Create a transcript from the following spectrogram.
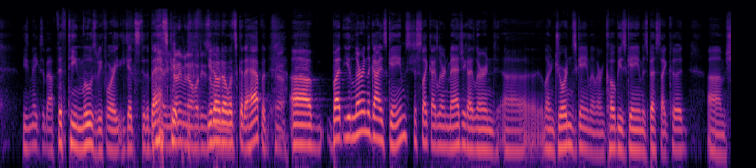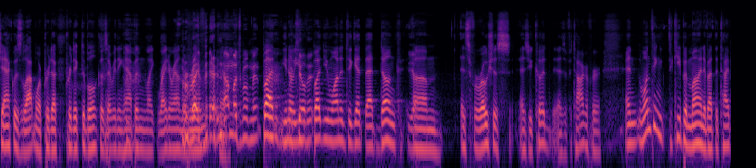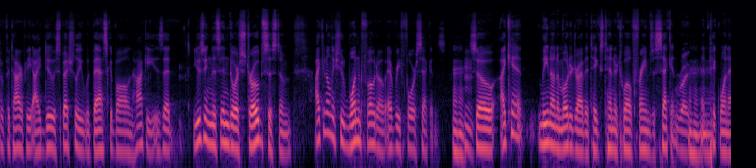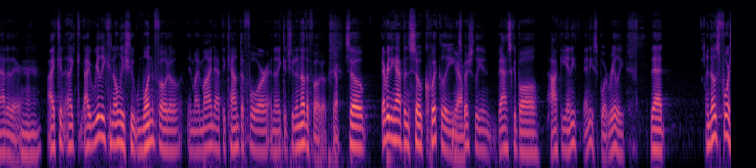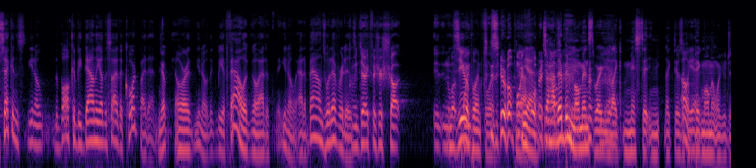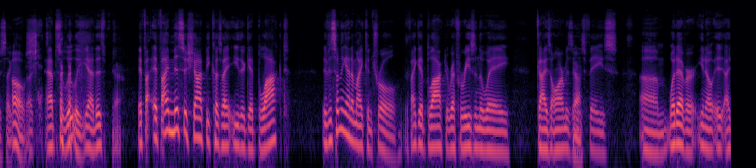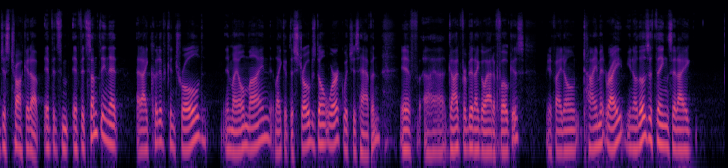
He makes about 15 moves before he gets to the basket. You don't even know what he's You don't know what's going to happen. Yeah. Um, but you learn the guy's games, just like I learned Magic. I learned uh, learned Jordan's game. I learned Kobe's game as best I could. Um, Shaq was a lot more product- predictable because everything happened like right around the Right rim. there, not much movement. But you know, you, but you wanted to get that dunk Yeah. um, as ferocious as you could as a photographer. And one thing to keep in mind about the type of photography I do, especially with basketball and hockey, is that using this indoor strobe system, I can only shoot one photo every four seconds. Mm-hmm. Hmm. So I can't lean on a motor drive that takes ten or twelve frames a second Right. Mm-hmm. and mm-hmm. pick one out of there. I can I, c- I really can only shoot one photo. In my mind, I have to count to four, and then I can shoot another photo. Yep. So everything happens so quickly, Yeah. especially in basketball, hockey, any any sport really, that in those four seconds, you know, the ball could be down the other side of the court by then. Yep. Or you know, there could be a foul, it could go out of you know out of bounds, whatever it is. I mean, Derek Fisher shot in in what Zero point? point four. Zero point Yeah. four, So you have there been moments where you like missed it and like there's like Oh, a yeah. big moment where you're just like Oh, shit. absolutely. Yeah. There's, Yeah. If I, if I miss a shot because I either get blocked, if it's something out of my control, if I get blocked, a referee's in the way, guy's arm is in Yeah. his face, um, whatever, you know, it, I just chalk it up. If it's if it's something that, that I could have controlled in my own mind, like if the strobes don't work, which has happened, if uh, God forbid I go out of focus, if I don't time it right, you know, those are things that I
